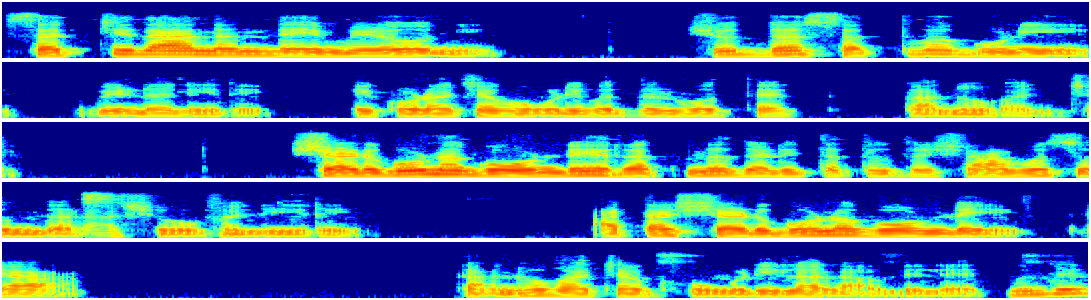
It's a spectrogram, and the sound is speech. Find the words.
सच्चिदानंदे मिळवणी शुद्ध सत्व गुणी विणली रे. हे कोणाच्या घोंगडीबद्दल बोलतायत? कान्होबांच्या. षडगुण गोंडे रत्न जडित तुझ श्याम सुंदरा शोभली रे. आता षडगुण गोंडे त्या कान्होबाच्या घोंगडीला लावलेले आहेत. म्हणजे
